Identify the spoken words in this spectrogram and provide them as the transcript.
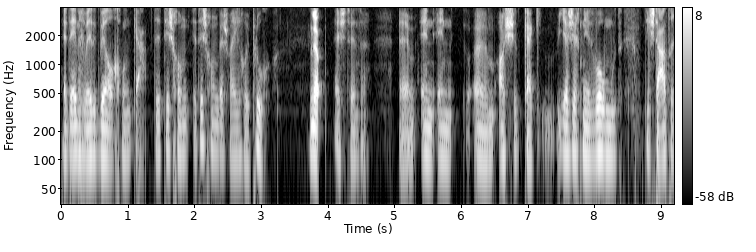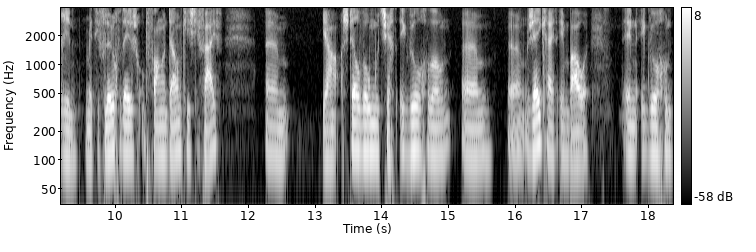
het enige weet ik wel, gewoon, ja, het is gewoon, het is gewoon best wel een hele goede ploeg. Ja. FC Twente. Ehm, en en ehm, als je, kijk, jij zegt net Wormoed, die staat erin met die vleugelverdedigers opvangen, daarom kiest hij vijf. Ehm, ja, stel Wormoed zegt, ik wil gewoon zekerheid inbouwen. en ik wil gewoon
